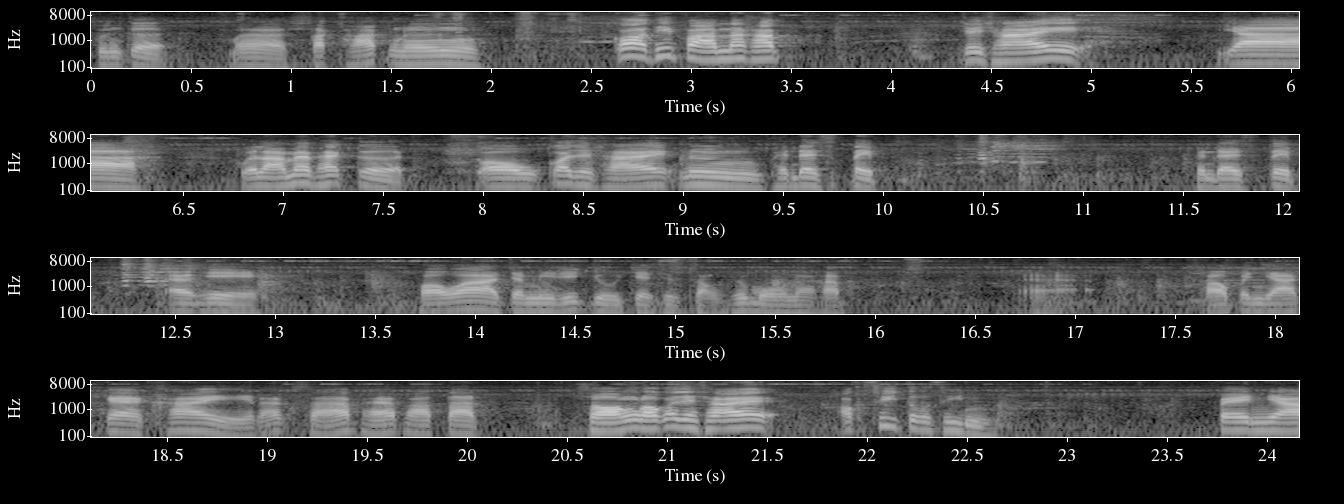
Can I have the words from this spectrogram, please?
เพิ่งเกิดมาสักพักหนึ่งก็ที่ฟาร์มนะครับ จะใช้ยาเวลาแม่แพ้เกิดเราก็จะใช้หนึ่งเพนไดสเต็ปเพนไดสเต็ป LA เพราะว่าจะมีฤทธิ์อยู่ 72 ชั่วโมงนะครับเขาเป็นยาแก้ไข้รักษาแผลผ่าตัด 2 เราก็จะใช้ออกซิโตซิน เป็นยา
